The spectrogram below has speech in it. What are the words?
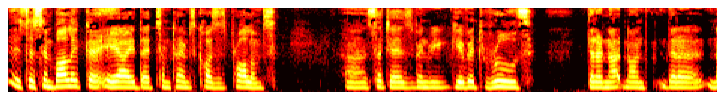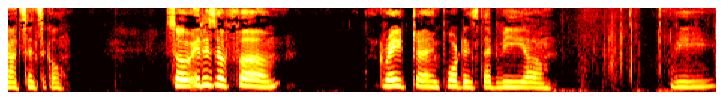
It's a symbolic uh, AI that sometimes causes problems, uh, such as when we give it rules that are not non that are not sensical. So it is of um, great uh, importance that we um, we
